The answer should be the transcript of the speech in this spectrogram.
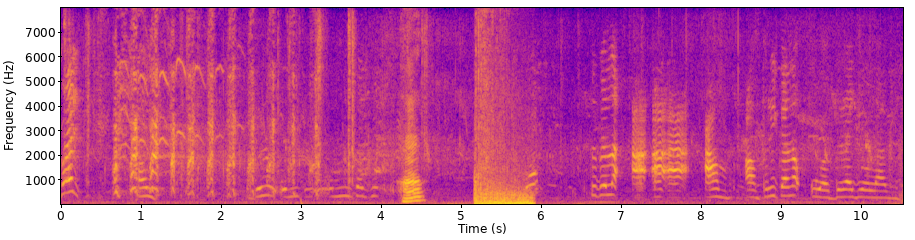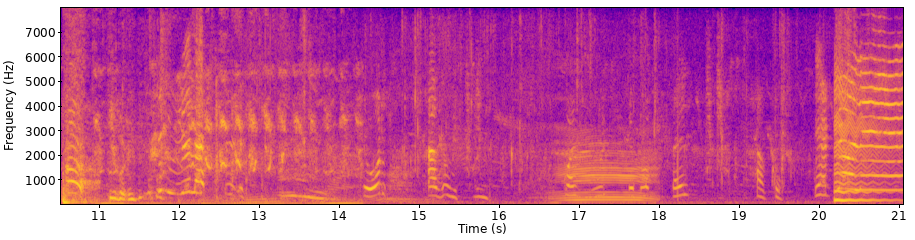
ભાઈ બોલો ઓમ ઓમ કરજો Huh? તો પેલા આ આ આ આમ આફ્રિકાના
